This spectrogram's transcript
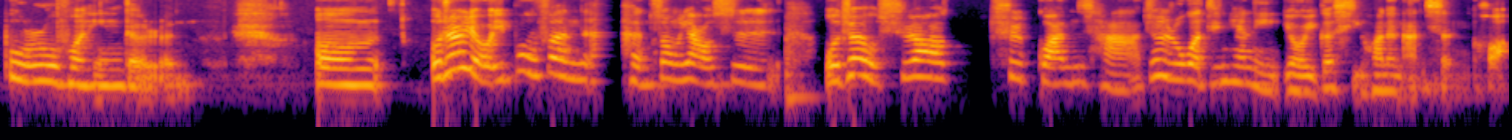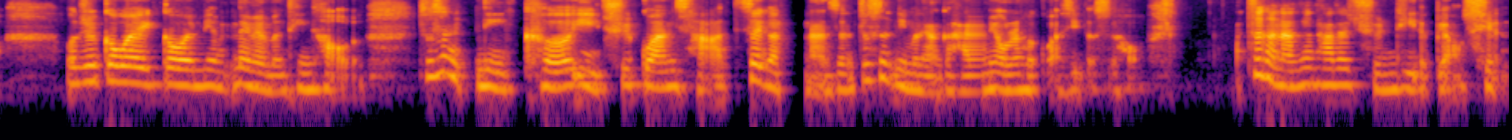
步入婚姻的人，嗯，我觉得有一部分很重要是，我觉得我需要。去观察，就是如果今天你有一个喜欢的男生的话，我觉得各位各位妹妹妹们听好了，就是你可以去观察这个男生，就是你们两个还没有任何关系的时候，这个男生他在群体的表现，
